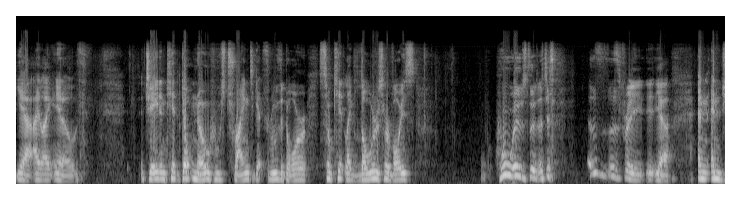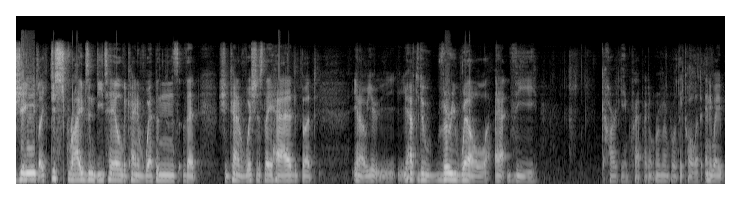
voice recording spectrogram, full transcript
yeah, I like, you know, Jade and Kit don't know who's trying to get through the door, so Kit like lowers her voice. Who is this? It's just this is pretty yeah, and and Jade like describes in detail the kind of weapons that she kind of wishes they had, but you know you you have to do very well at the card game crap. I don't remember what they call it. Anyway,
